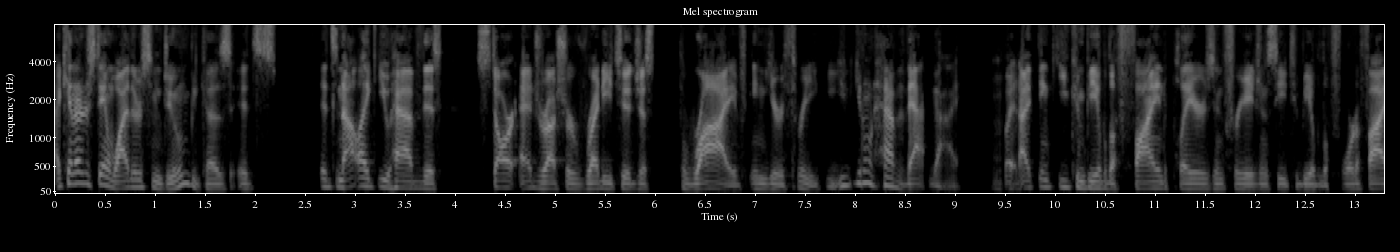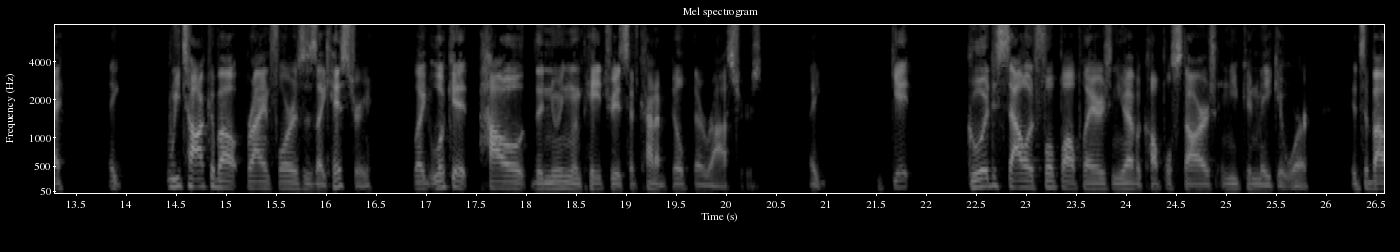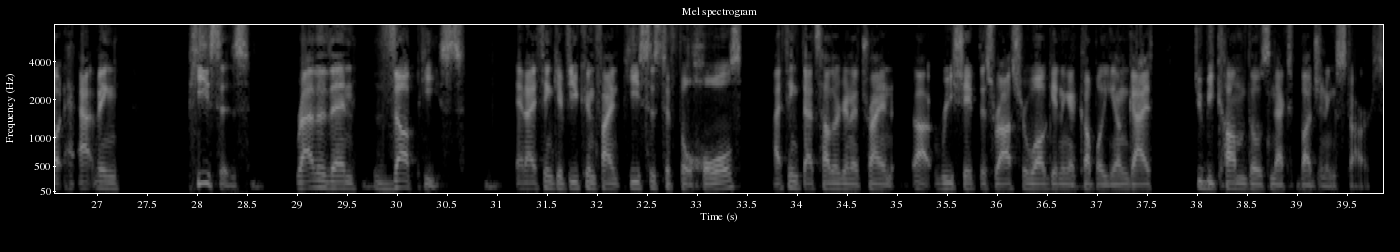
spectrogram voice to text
I can understand why there's some doom because it's it's not like you have this star edge rusher ready to just thrive in year three. You, you don't have that guy. Mm-hmm. But I think you can be able to find players in free agency to be able to fortify. Like we talk about Brian Flores' like history. Like, look at how the New England Patriots have kind of built their rosters. Like, get good, solid football players, and you have a couple stars, and you can make it work. It's about having pieces rather than the piece. And I think if you can find pieces to fill holes, I think that's how they're going to try and uh, reshape this roster while getting a couple young guys to become those next budgeting stars.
